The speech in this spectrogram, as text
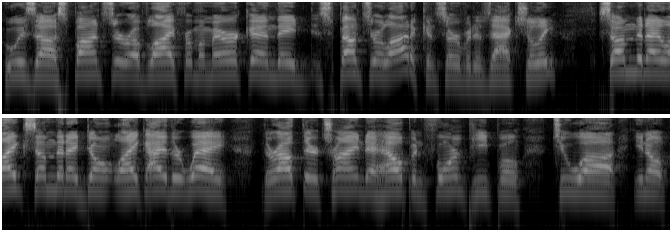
who is a sponsor of Live from America, and they sponsor a lot of conservatives, actually. Some that I like, some that I don't like. Either way, they're out there trying to help inform people to, uh, you know,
